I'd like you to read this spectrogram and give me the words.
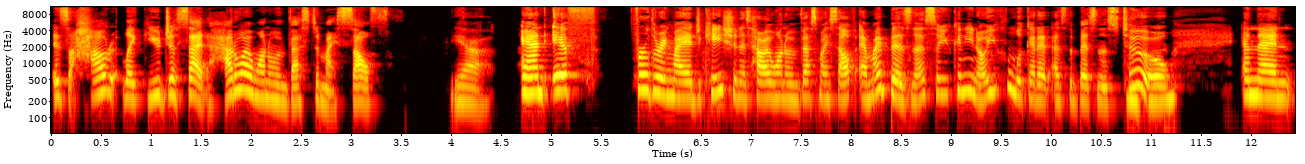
It's how, like you just said, how do I want to invest in myself? Yeah. And if furthering my education is how I want to invest myself and my business, so you can, you know, you can look at it as the business too. Mm-hmm. And then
